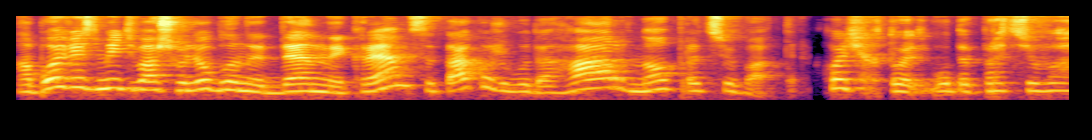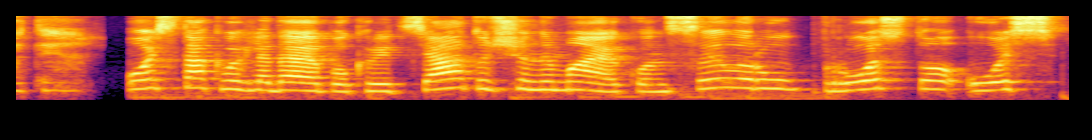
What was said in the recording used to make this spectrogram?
або візьміть ваш улюблений денний крем, це також буде гарно працювати. Хоч хтось буде працювати. Ось так виглядає покриття. Тут ще немає консилеру, просто ось.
